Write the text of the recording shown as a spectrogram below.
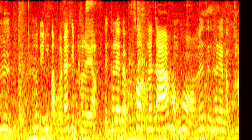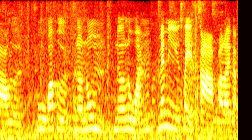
อืมเมื่อกี้ที่บอกว่าได้กลิ่นทะเลอะกลิ่นทะเลแบบสดนะจ๊ะหอมๆไม่ได้กลิ่นทะเลแบบคาวเลยปูก็คือเนื้อนุ่ม เนื้อล้วน ไม่มีเศษกาบอะไรแบบ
